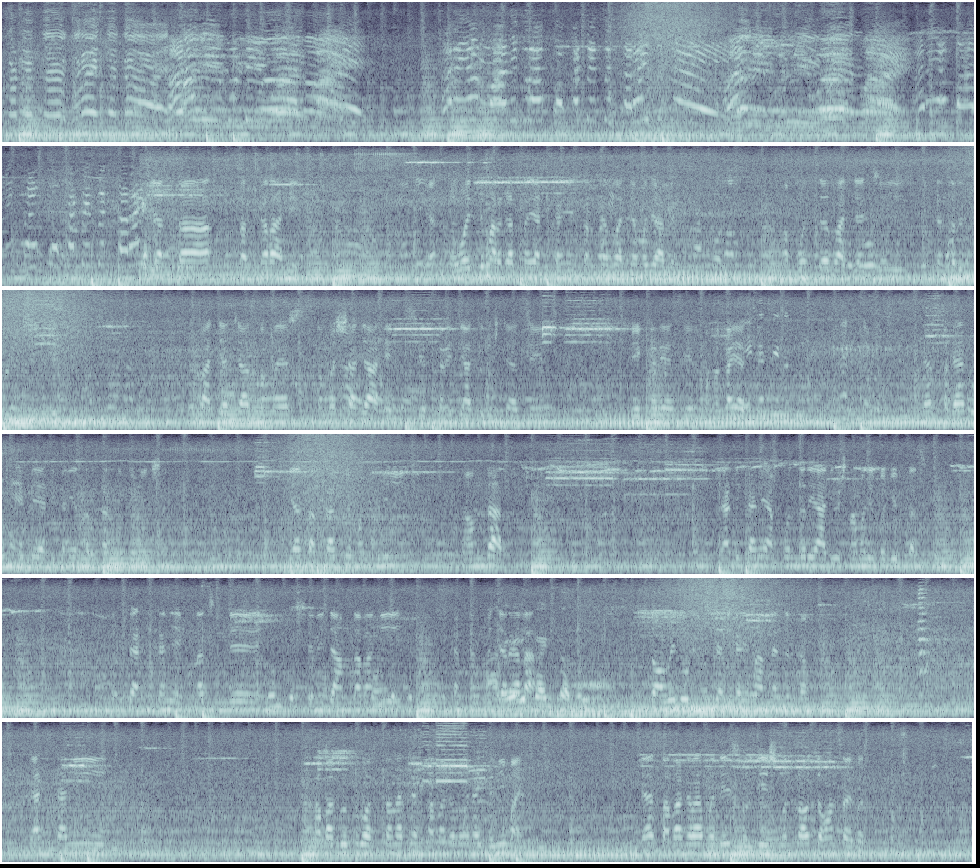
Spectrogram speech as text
करायचं काय? खाली मुंडीवर पाय अरे या माणिकराव कोकाटेचं करायचं काय? अरे या सरकार आहे. या अवैध मार्गातनं या ठिकाणी सरकार राज्यामध्ये आलं आपण जर राज्याची एकंदरीत तर राज्याच्या समय समस्या ज्या आहेत शेतकऱ्याची अतिवृष्टी असेल बेकारी असेल महागाई असेल त्या सगळ्या गोष्टीचे या ठिकाणी सरकारने दुर्लक्ष या सरकारचे मंत्री आमदार त्या ठिकाणी आपण जर या अधिवेशनामध्ये बघितलं असेल तर त्या ठिकाणी एकनाथ शिंदे सेनेच्या आमदारांनी एका कर्मचाऱ्याला टॉवेल त्या ठिकाणी मारण्याचं काम त्या ठिकाणी सभागृह सुरू असताना त्या सभागृहाला काही गनिम आहे. त्या सभागृहामध्ये स्वर्गीय यशवंतराव चव्हाण साहेब असतात.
